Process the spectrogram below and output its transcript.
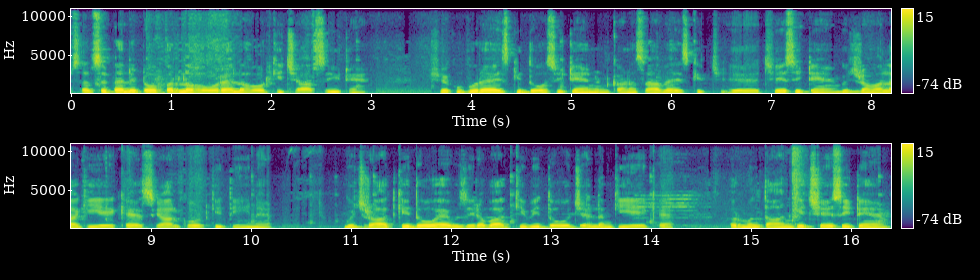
सबसे पहले टॉपर लाहौर है, लाहौर की चार सीट हैं। शेखुपुर है, इसकी दो सीटें हैं, ननकाना साहब है, इसकी छः सीटें हैं। गुजरावाला की एक है, सियालकोट की तीन है। गुजरात की दो है, वज़ीराबाद की भी दो जहलम की एक है और मुल्तान की छः सीटें हैं।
